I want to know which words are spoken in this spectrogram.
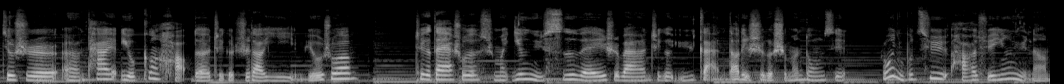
就是嗯，它有更好的这个指导意义。比如说，这个大家说的什么英语思维是吧？这个语感到底是个什么东西？如果你不去好好学英语呢，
